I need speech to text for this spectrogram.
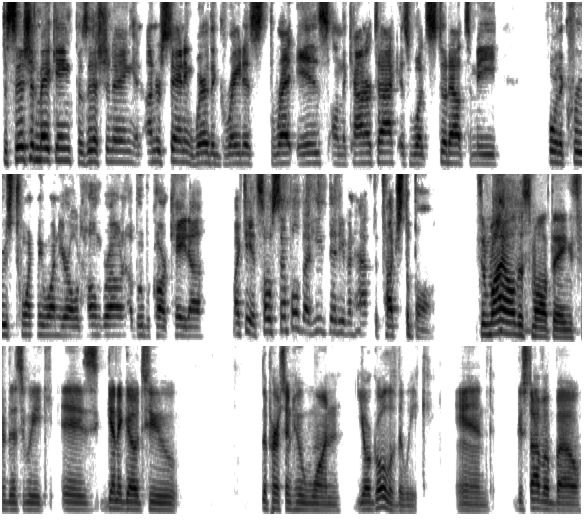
Decision making, positioning, and understanding where the greatest threat is on the counterattack is what stood out to me for the Crew's 21 year old homegrown Abubakar Keita. Mike D, it's so simple that he didn't even have to touch the ball. So my all the small things for this week is gonna go to the person who won your goal of the week, and Gustavo Bou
